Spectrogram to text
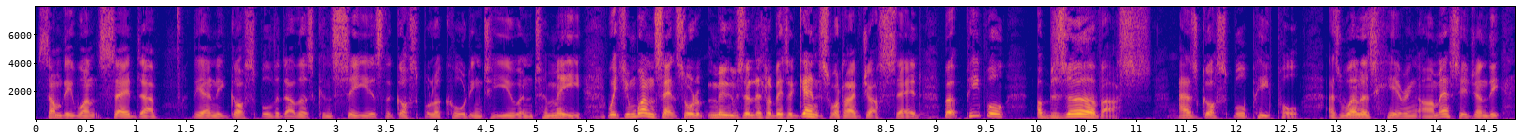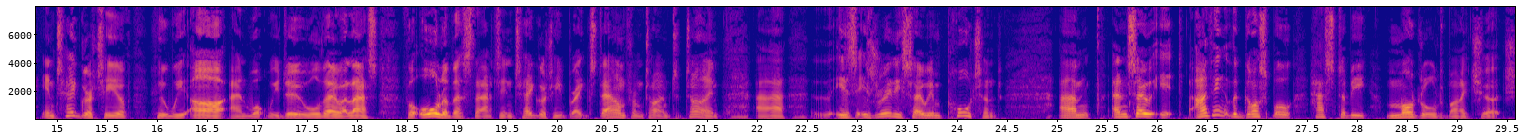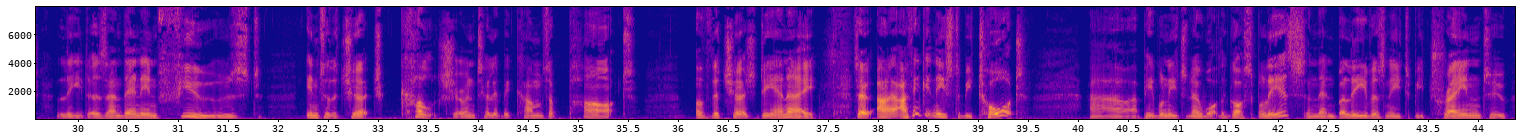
somebody once said, uh, "The only gospel that others can see is the gospel according to you and to me," which, in one sense, sort of moves a little bit against what I've just said. But people observe us as gospel people, as well as hearing our message and the integrity of who we are and what we do. Although, alas, for all of us, that integrity breaks down from time to time, uh, is is really so important. Um, and so it, I think the gospel has to be modelled by church leaders and then infused into the church culture until it becomes a part of the church DNA. So I, I think it needs to be taught. Uh, people need to know what the gospel is, and then believers need to be trained to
